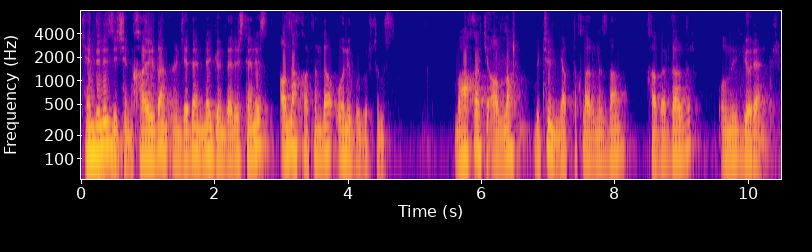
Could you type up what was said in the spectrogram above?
Kendiniz için hayırdan önceden ne gönderirseniz Allah katında onu bulursunuz. Muhakkak ki Allah bütün yaptıklarınızdan haberdardır, onu görendir.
